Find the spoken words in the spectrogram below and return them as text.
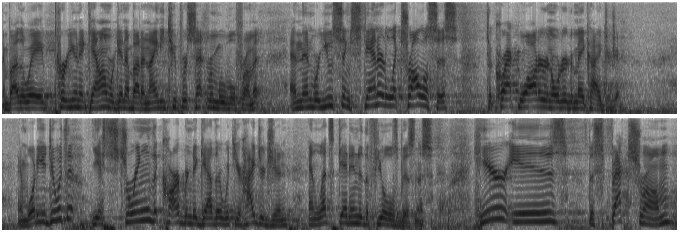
And by the way, per unit gallon, we're getting about a 92% removal from it. And then we're using standard electrolysis to crack water in order to make hydrogen. And what do you do with it? You string the carbon together with your hydrogen, and let's get into the fuels business. Here is the spectrum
